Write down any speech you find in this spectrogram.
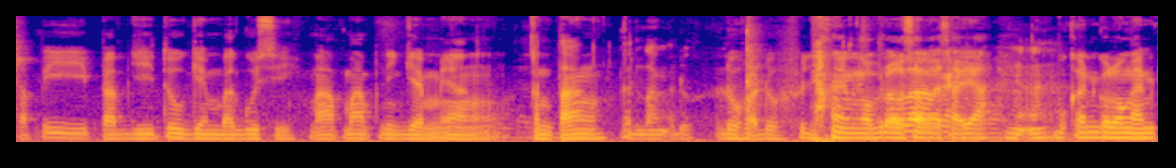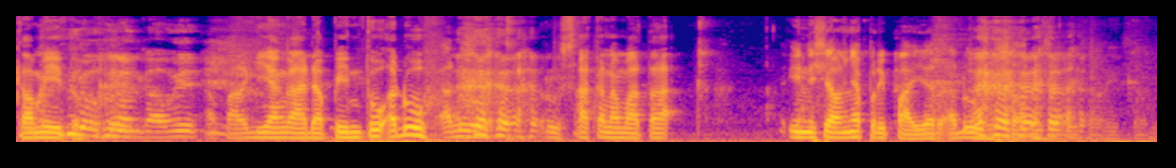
Tapi PUBG itu game bagus sih. Maaf maaf nih game yang kentang. tentang aduh Aduh aduh jangan ngobrol sama saya. Bukan golongan kami itu. kami Apalagi yang nggak ada pintu. Aduh aduh rusak kena mata. inisialnya Free Fire aduh sorry sorry sorry sorry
